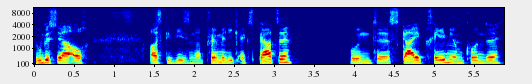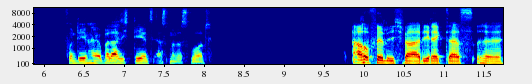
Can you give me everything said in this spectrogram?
Du bist ja auch ausgewiesener Premier League-Experte und äh, Sky Premium-Kunde. Von dem her überlasse ich dir jetzt erstmal das Wort. Auffällig war direkt das äh,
